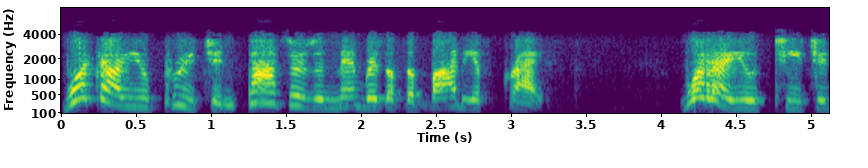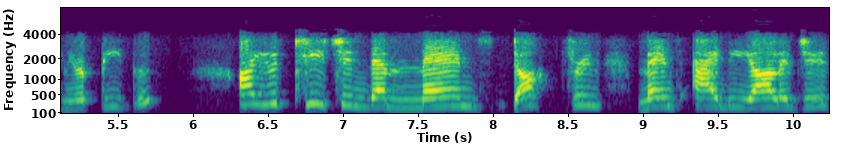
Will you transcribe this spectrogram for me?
What are you preaching, pastors and members of the body of Christ? What are you teaching your people? Are you teaching them men's doctrine, men's ideologies?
